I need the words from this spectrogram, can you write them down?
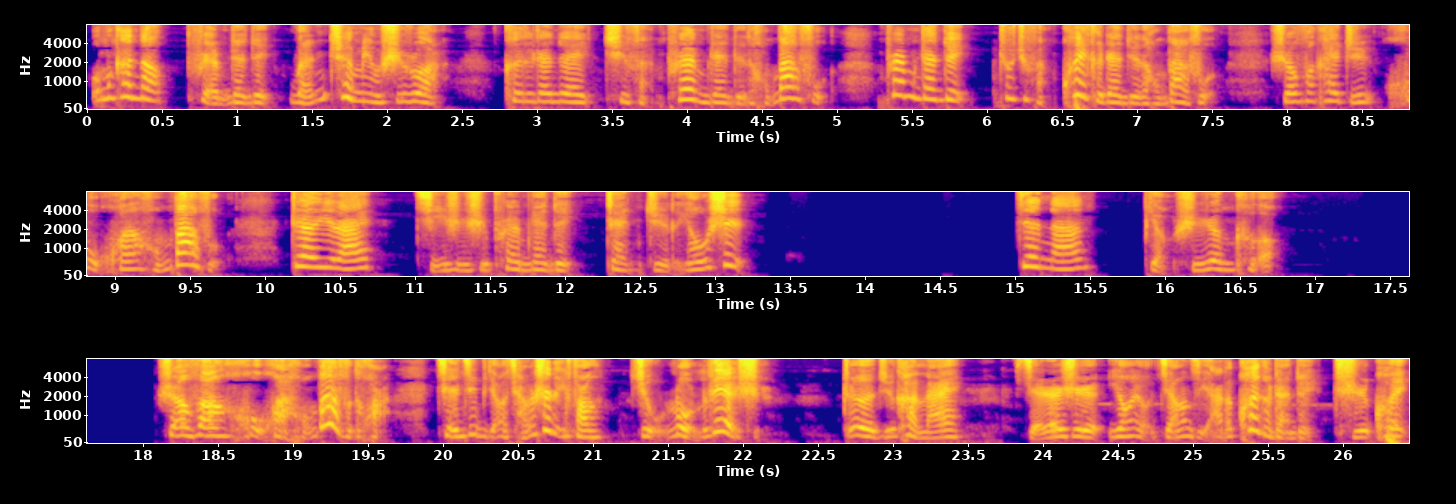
我们看到 Prime 战队完全没有示弱啊！Quick 战队去反 Prime 战队的红 buff，Prime 战队就去反 Quick 战队的红 buff，双方开局互换红 buff，这样一来其实是 Prime 战队占据了优势。剑南表示认可，双方互换红 buff 的话，前期比较强势的一方就落了劣势。这局看来，显然是拥有姜子牙的快克战队吃亏。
